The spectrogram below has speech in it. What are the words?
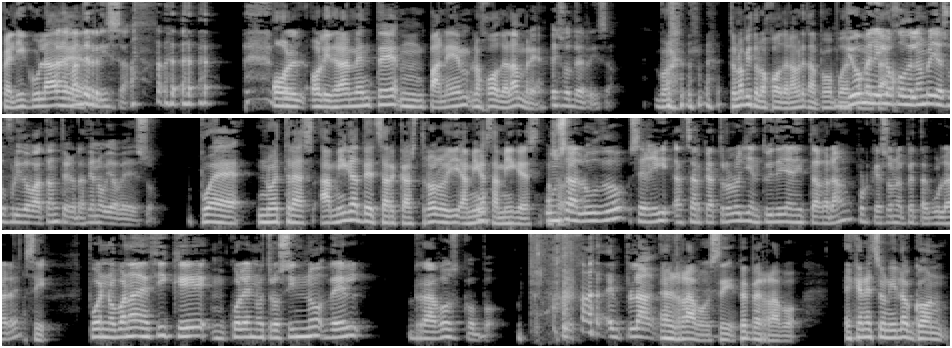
películas Además de de, risa. o, o literalmente mm, Panem, los Juegos del Hambre. Eso es de risa. Bueno, Tú no has visto los Juegos del Hambre, tampoco puedes Yo me leí el ojo del hambre y he sufrido bastante, gracias, no voy a ver eso. Pues nuestras amigas de Charcastrology, amigas amigues... Un o sea, saludo, seguí a Charcatrology en Twitter y en Instagram, porque son espectaculares. Sí. Pues nos van a decir que cuál es nuestro signo del rabóscopo. en plan, El rabo, sí, Pepe Rabo. Es que han hecho un hilo con...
